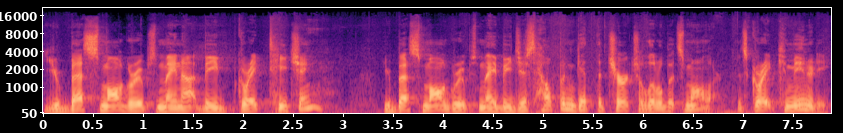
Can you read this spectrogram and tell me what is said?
Your best small groups may not be great teaching. Your best small groups may be just helping get the church a little bit smaller. It's great community.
